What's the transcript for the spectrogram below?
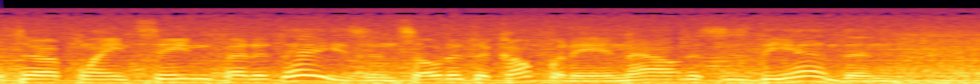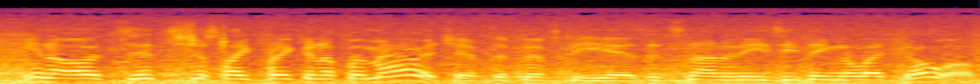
this airplane seen better days, and so did the company. And now this is the end. And, you know, it's, it's just like breaking up a marriage after 50 years. It's not an easy thing to let go of.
